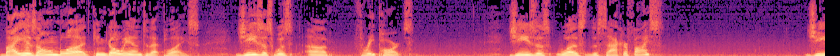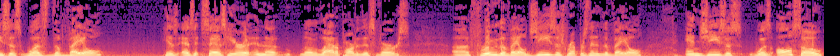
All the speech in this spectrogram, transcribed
by his own blood can go into that place. Jesus was uh, three parts. Jesus was the sacrifice. Jesus was the veil. His, as it says here in the, the latter part of this verse, uh, through the veil. Jesus represented the veil, and Jesus was also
